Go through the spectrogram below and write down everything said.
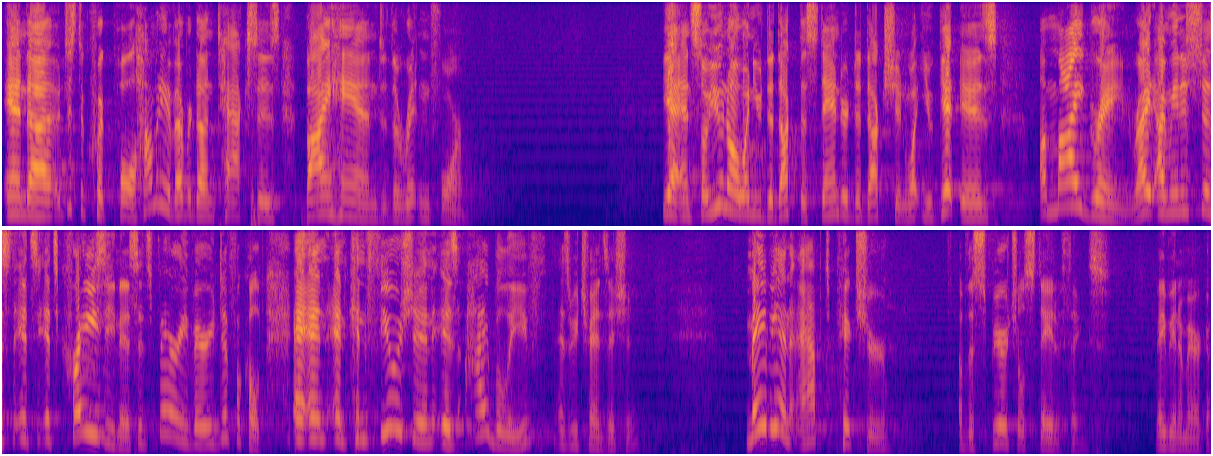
And uh, just a quick poll how many have ever done taxes by hand, the written form? Yeah, and so you know when you deduct the standard deduction, what you get is a migraine, right? I mean, it's just, it's, it's craziness. It's very, very difficult. And, and, and confusion is, I believe, as we transition, maybe an apt picture of the spiritual state of things. Maybe in America.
